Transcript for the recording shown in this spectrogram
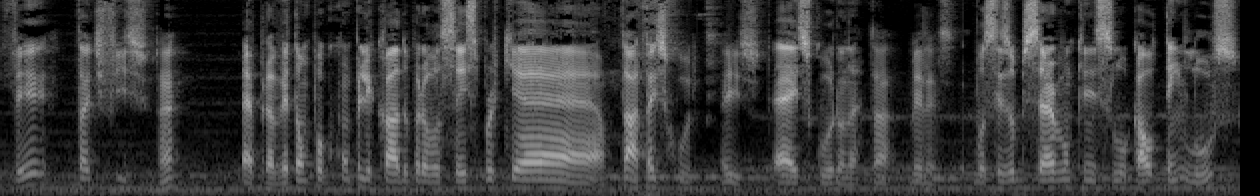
ver, tá difícil, né? É, pra ver tá um pouco complicado pra vocês porque é. Tá, tá escuro. É isso. é escuro, né? Tá, beleza. vocês observam que nesse local tem luz,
